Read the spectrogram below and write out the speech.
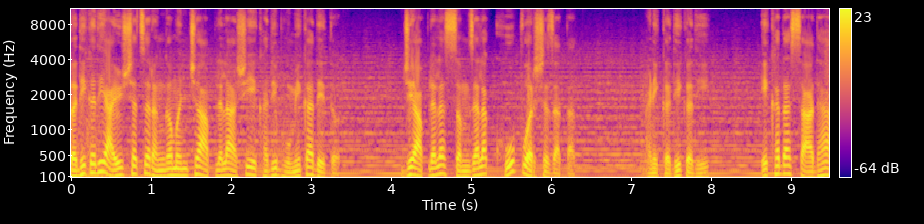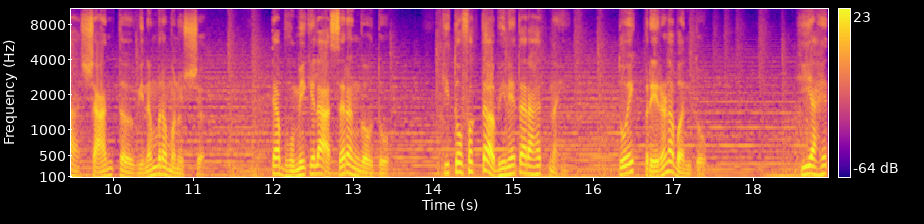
कधीकधी आयुष्याचं रंगमंच आपल्याला अशी एखादी भूमिका देतं जी आपल्याला समजायला खूप वर्ष जातात. आणि कधीकधी एखादा साधा शांत विनम्र मनुष्य त्या भूमिकेला असं रंगवतो की तो फक्त अभिनेता राहत नाही तो एक प्रेरणा बनतो. ही आहे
